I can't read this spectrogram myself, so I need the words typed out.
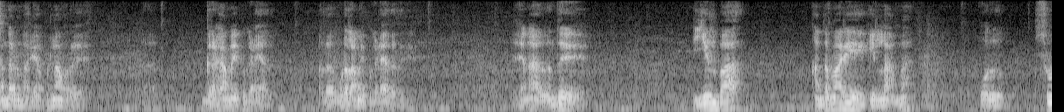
சந்திரன் மாதிரியோ அப்படிலாம் ஒரு கிரக அமைப்பு கிடையாது. அதாவது உடல் அமைப்பு கிடையாது அதுக்கு. ஏன்னா அது வந்து இயல்பாக அந்த மாதிரி இல்லாமல் ஒரு சூ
